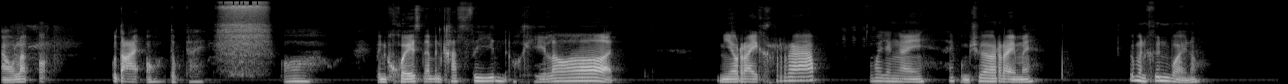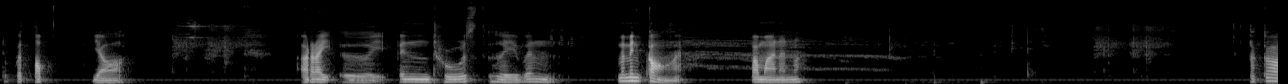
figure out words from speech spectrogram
เอาละกูตาย อ๋อ ตกใจ อ๋อ เป็นเควสนะ เป็นคัสซีน โอเครอด มีอะไรครับ ว่ายังไง ให้ผมช่วยอะไรไหม ก็มันขึ้นบ่อยเนาะทุกก็ตบหยอก อะไรเอ่ย เป็น truth level มันเป็นกล่องอะ ประมาณนั้นเนาะ แล้วก็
